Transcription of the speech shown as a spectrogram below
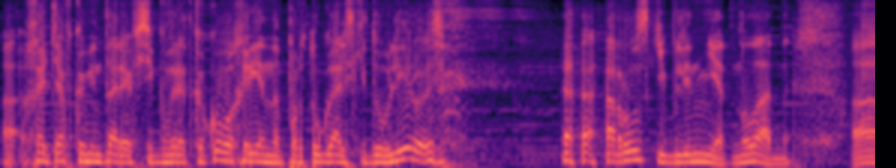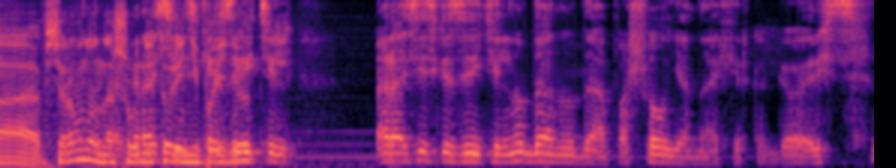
А, хотя в комментариях все говорят, какого хрена португальский дублирует, а русский, блин, нет. Ну ладно. все равно Это наша аудитория не пойдет. Зритель, российский зритель, ну да, ну да, пошел я нахер, как говорится.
